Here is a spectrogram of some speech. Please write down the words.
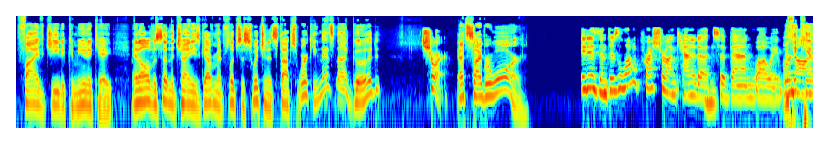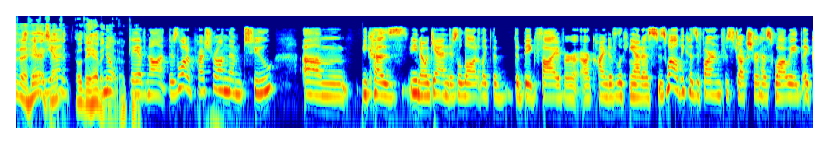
5G to communicate, and all of a sudden the Chinese government flips a switch and it stops working. That's not good. Sure. That's cyber war. It isn't. There's a lot of pressure on Canada mm-hmm. to ban Huawei. We're I think not Canada has, haven't? Oh, they haven't no, yet. Okay. they have not. There's a lot of pressure on them too, um, because you know, again, there's a lot like the the big five are are kind of looking at us as well because if our infrastructure has Huawei, like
